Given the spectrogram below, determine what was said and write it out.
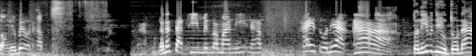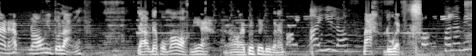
สองเลเวลนะครับอะผมก็จะจัดทีมเป็นประมาณนี้นะครับ ให้ตัวเนี้ยห้าตัวนี้มันจะอยู่ตัวหน้านะครับ น้องอยู่ตัวหลังเดี๋ยวเดี๋ยวผมเอาออกเนี่ยเอาให้เพื่อนๆดูกันนะ มาดูกัน Follow me.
